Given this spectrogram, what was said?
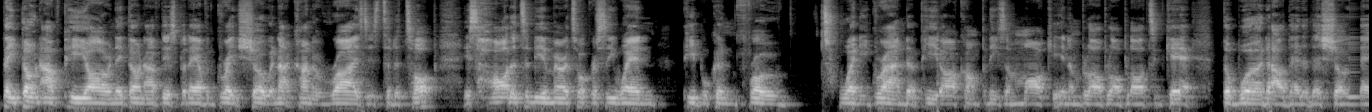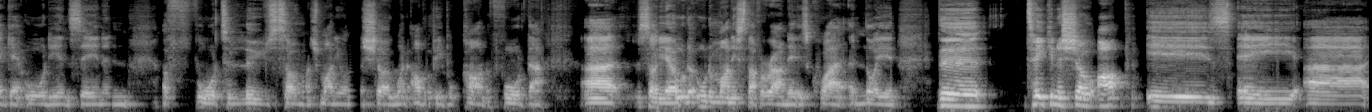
they don't have PR and they don't have this, but they have a great show and that kind of rises to the top. It's harder to be a meritocracy when people can throw 20 grand at PR companies and marketing and blah blah blah to get the word out there that their show there get audience in and afford to lose so much money on the show when other people can't afford that. Uh, so yeah, all the, all the money stuff around it is quite annoying. The taking a show up is a uh,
